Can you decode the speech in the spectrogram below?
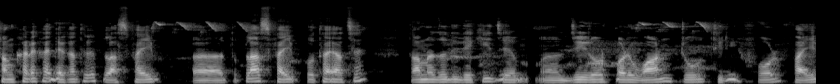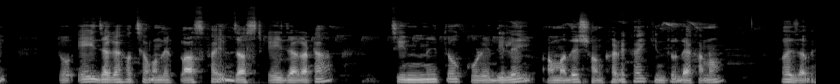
সংখ্যা রেখায় দেখাতে হবে প্লাস ফাইভ তো প্লাস ফাইভ কোথায় আছে? তো আমরা যদি দেখি যে জিরোর পরে one two three four five তো এই জায়গায় হচ্ছে আমাদের প্লাস ফাইভ জাস্ট এই জায়গাটা চিহ্নিত করে দিলেই আমাদের সংখ্যা রেখায় কিন্তু দেখানো হয়ে যাবে।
